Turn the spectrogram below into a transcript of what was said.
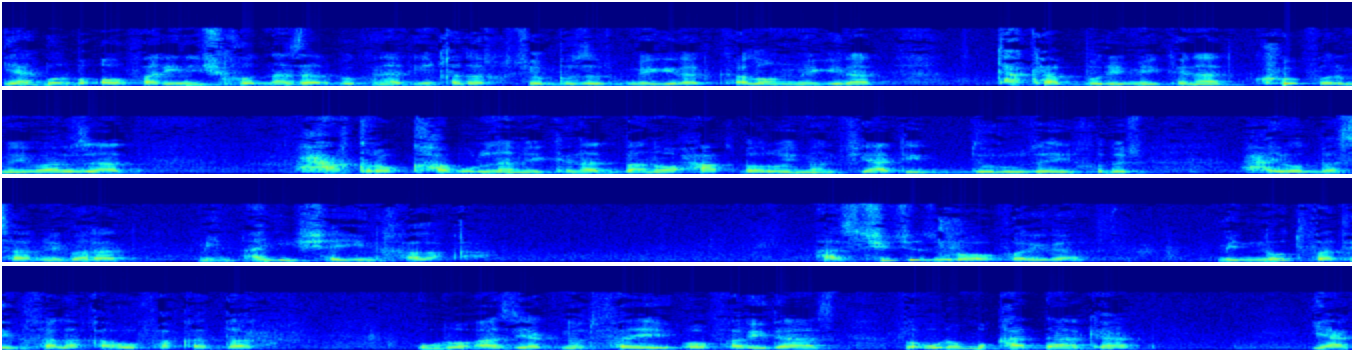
یک بار به آفرینش خود نظر بکند. اینقدر خودش بزرگ می‌گیرد کلان می‌گیرد تکبری می‌کند کفر میورزد حق را قبول نمی‌کند. بناحق برای منفعت دروزه خودش حیات به سر می‌برد. من ای شیء خلقه از چی چیز او را آفریده است؟ من نطفه خلقه فقدر. او را از یک نطفه آفریده یک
